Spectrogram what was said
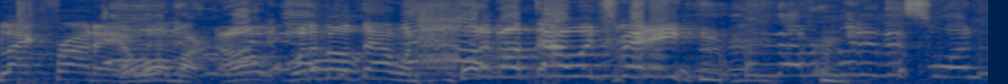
Black Friday at Walmart. Oh, what about that one? What about that one, Smitty? I've never been in this one.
